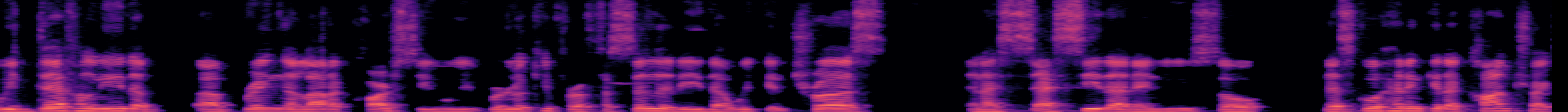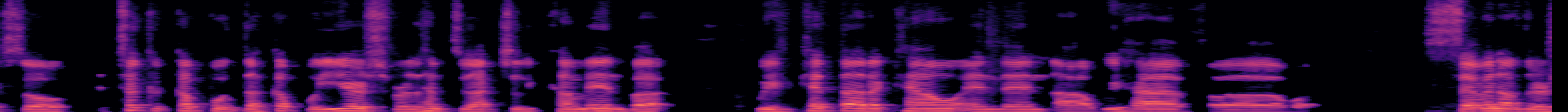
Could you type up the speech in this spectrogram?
we definitely need to uh, bring a lot of cars to you. We, are looking for a facility that we can trust, and I, I see that in you. So let's go ahead and get a contract. So it took a couple a couple years for them to actually come in, but we've kept that account, and then uh, we have uh, what, seven of their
